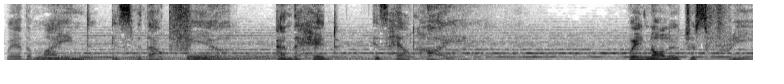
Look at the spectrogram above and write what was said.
where the mind is without fear and the head is held high, where knowledge is free.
